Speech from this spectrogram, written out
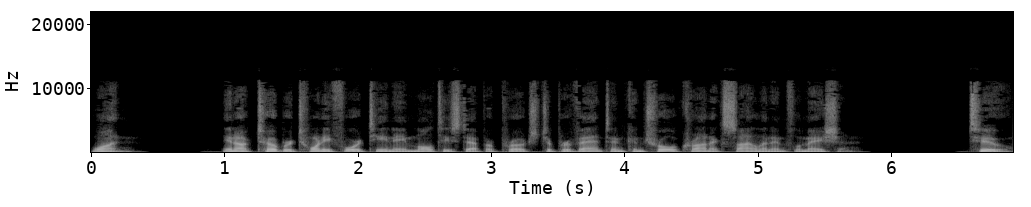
1. In October 2014, a multi step approach to prevent and control chronic silent inflammation. 2.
